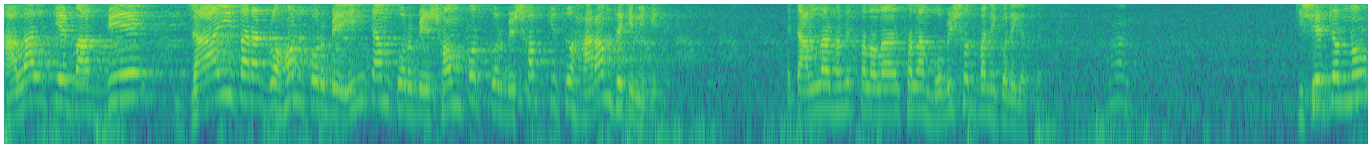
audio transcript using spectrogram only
হালালকে বাদ দিয়ে যাই তারা গ্রহণ করবে ইনকাম করবে, সম্পদ করবে সব কিছু হারাম থেকে নিবে। এটা আল্লাহ নবী সাল্লা সাল্লাম ভবিষ্যৎবাণী করে গেছেন। কিসের জন্য?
